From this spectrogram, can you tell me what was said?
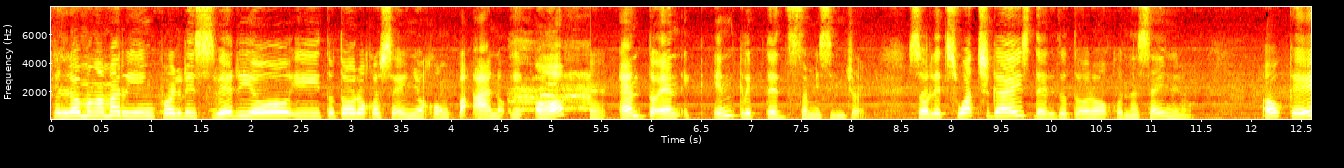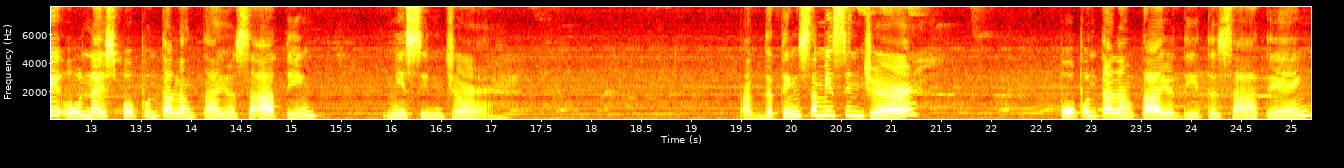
Hello mga maring, for this video, ituturo ko sa inyo kung paano i-off end-to-end encrypted sa Messenger. So, let's watch guys, dahil ituturo ko na sa inyo. Okay, una is pupunta lang tayo sa ating Messenger. Pagdating sa Messenger, pupunta lang tayo dito sa ating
